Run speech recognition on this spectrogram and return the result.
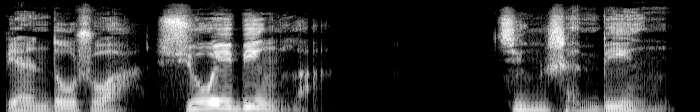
别人都说啊，徐威病了，精神病，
